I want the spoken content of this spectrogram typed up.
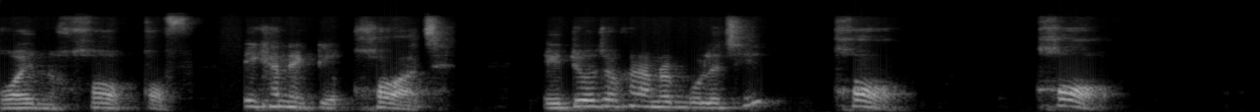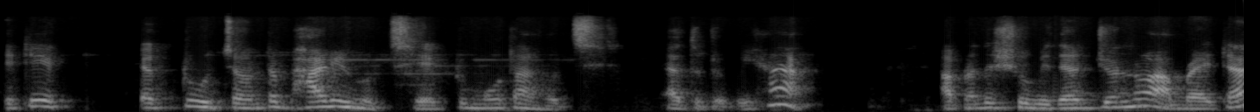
কয়েন খ কফ। এখানে একটি খ আছে। এটাও যখন আমরা বলেছি, খ খ, এটি একটু উচ্চারণটা ভারী হচ্ছে, একটু মোটা হচ্ছে এতটুকুই হ্যাঁ? আপনাদের সুবিধার জন্য আমরা এটা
